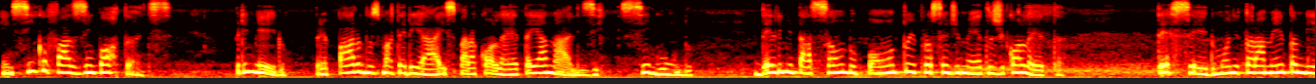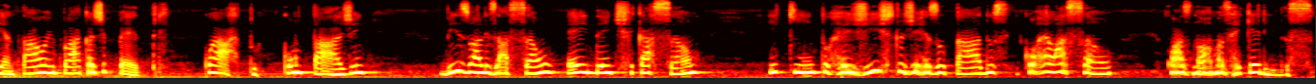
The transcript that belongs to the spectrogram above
em cinco fases importantes. Primeiro, preparo dos materiais para coleta e análise. Segundo, delimitação do ponto e procedimentos de coleta. Terceiro, monitoramento ambiental em placas de Petri. Quarto, contagem, visualização e identificação. E quinto, registro de resultados e correlação com as normas requeridas.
